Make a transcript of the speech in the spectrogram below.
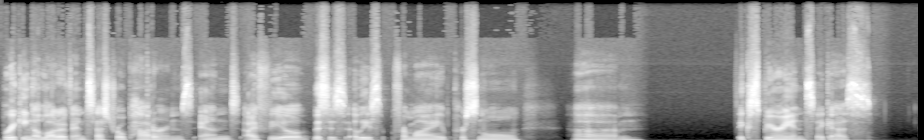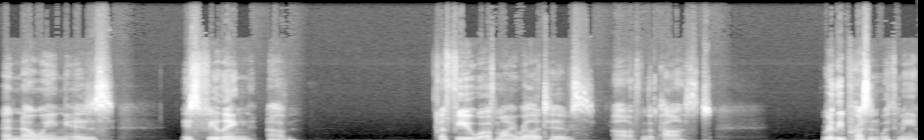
breaking a lot of ancestral patterns, and I feel this is at least from my personal um, experience, I guess, and knowing is is feeling um, a few of my relatives uh, from the past really present with me,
